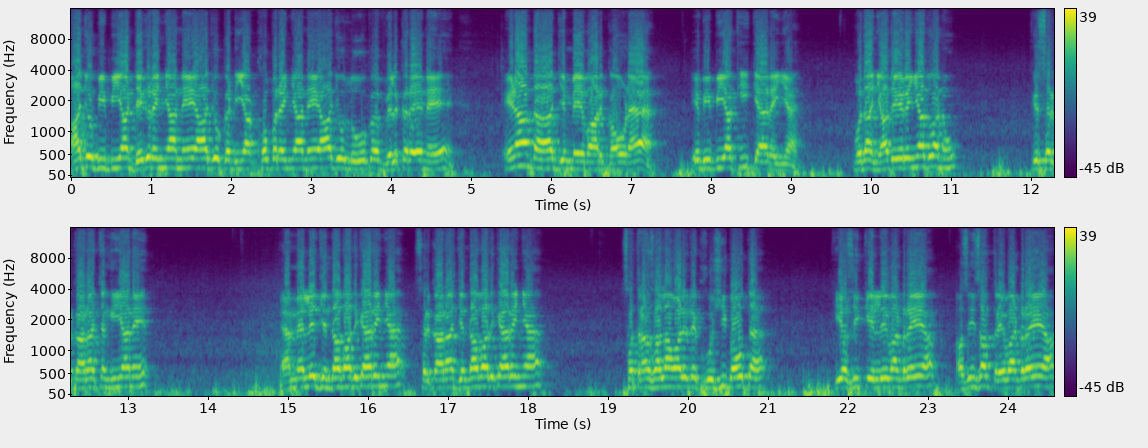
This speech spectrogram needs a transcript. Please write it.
ਆ ਜੋ ਬੀਬੀਆਂ ਡਿੱਗ ਰਹੀਆਂ ਨੇ, ਆ ਜੋ ਗੱਡੀਆਂ ਖੁੱਭ ਰਹੀਆਂ ਨੇ, ਆ ਜੋ ਲੋਕ ਵਿਲਕ ਰਹੇ ਨੇ, ਇਹਨਾਂ ਦਾ ਜ਼ਿੰਮੇਵਾਰ ਕੌਣ ਹੈ? ਇਹ ਬੀਬੀਆਂ ਕੀ ਕਹਿ ਰਹੀਆਂ? ਵਧਾਈਆਂ ਦੇ ਰਹੀਆਂ ਤੁਹਾਨੂੰ ਕਿ ਸਰਕਾਰਾਂ ਚੰਗੀਆਂ ਨੇ। ਐਮਐਲਏ ਜਿੰਦਾਬਾਦ ਕਹਿ ਰਹੀਆਂ, ਸਰਕਾਰਾਂ ਜਿੰਦਾਬਾਦ ਕਹਿ ਰਹੀਆਂ। 17 ਸਾਲਾਂ ਵਾਲੇ ਤੇ ਖੁਸ਼ੀ ਬਹੁਤ ਹੈ ਕਿ ਅਸੀਂ ਕੇਲੇ ਵੰਡ ਰਹੇ ਆ ਅਸੀਂ ਸੰਤਰੇ ਵੰਡ ਰਹੇ ਆ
